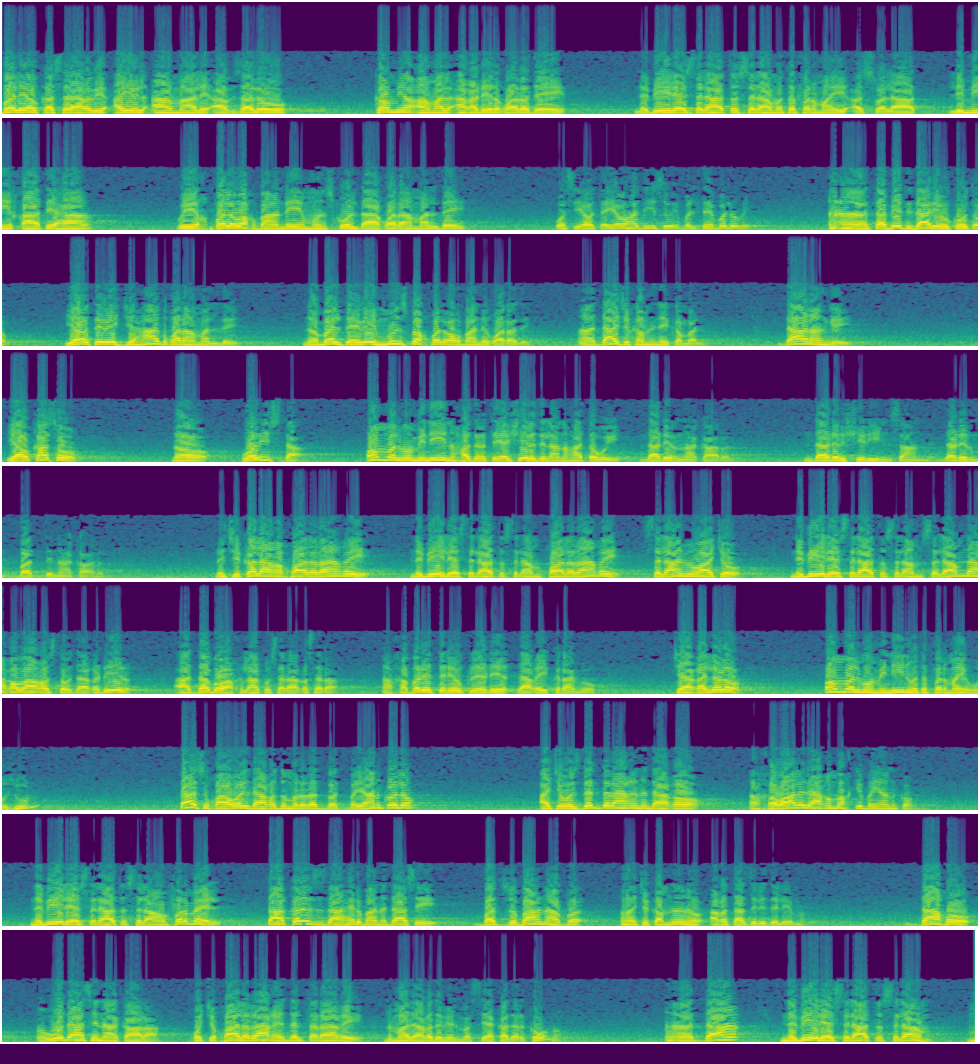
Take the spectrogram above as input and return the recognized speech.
بل یو کس راغوي ایو الاعمال افضل کم یو عمل هغه ډیر غوړه دی نبی علیہ الصلوۃ والسلام ته فرمایي الصلات لمیقاتها وی خپل وخت باندې منځ کول دا غوړه عمل دی وس یو ته یو حدیث وی بل ته بل وی تابعت داری وکوتو یو ته وی جهاد غوړه عمل دی نه بل ته وی منځ په خپل وخت باندې غوړه دی دا چې کم نه کمل دا رنګي یو کسو نو ورستا ام المؤمنین حضرت عائشہ رضی الله عنها ته وی دا ډیر ناکار دا ډیر شری انسان دی دا ډیر بد دی ناکار دی نو چې کله هغه خال راغی نبی علیہ الصلوۃ والسلام خال راغی سلام واچو نبی علیہ الصلوۃ والسلام سلام دا هغه واغستو دا ډیر ادب او اخلاق سره هغه سره خبره ترې وکړه ډیر دا غي کرام وکړه چې هغه لړو ام المؤمنین وته فرمای حضور تاسو خاول داغه دومره رد بد بیان کړو اچ اوس دلته راغی نه داغه اخواله داغه مخ کې بیان کو نبی علیہ الصلوۃ والسلام فرمایل تا کله ظاهر باندې داسې بد زبانه ب... چې کم نه هغه تاسو لیدلې ما دا خو و داسې ناکاره خو چې خال راغې دلته راغې نو ما داغه د ملمسیا قدر کوو دا نبی علیہ الصلوۃ والسلام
